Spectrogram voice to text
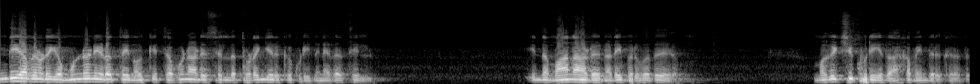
இந்தியாவினுடைய முன்னணி இடத்தை நோக்கி தமிழ்நாடு செல்ல தொடங்கி இருக்கக்கூடிய இந்த நேரத்தில் இந்த மாநாடு நடைபெறுவது மகிழ்ச்சிக்குரியதாக அமைந்திருக்கிறது.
